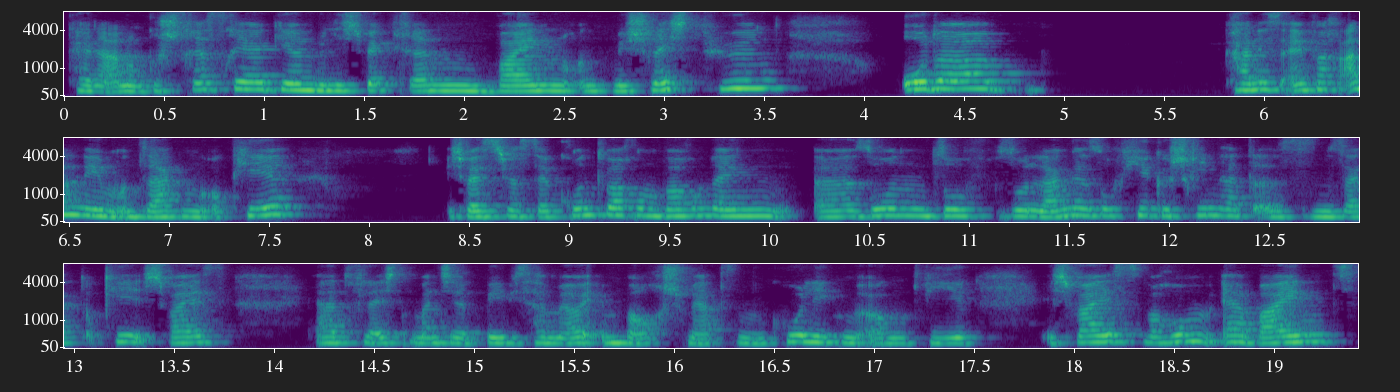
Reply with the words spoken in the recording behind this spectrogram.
keine Ahnung, gestresst reagieren? Will ich wegrennen, weinen und mich schlecht fühlen? Oder kann ich es einfach annehmen und sagen, okay, ich weiß nicht, was der Grund war, warum, warum dein äh, Sohn so, so lange so viel geschrien hat, dass es mir sagt, okay, ich weiß, er hat vielleicht, manche Babys haben ja im Bauchschmerzen, Koliken irgendwie. Ich weiß, warum er weint.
